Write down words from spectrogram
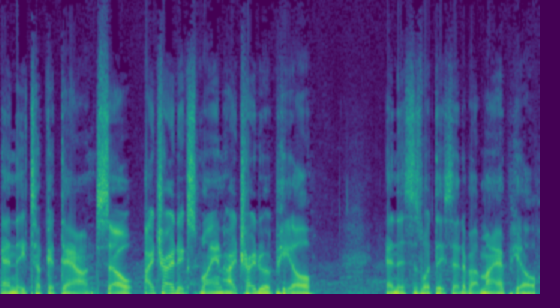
And they took it down. So I tried to explain, I tried to appeal, and this is what they said about my appeal.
